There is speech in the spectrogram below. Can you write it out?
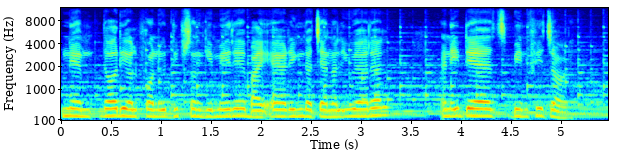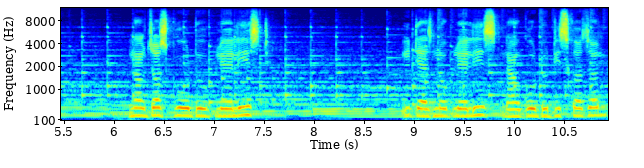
name The Real Fun with Dipson Ghimire by adding the channel URL and it has been featured. Now just go to playlist. It has no playlist. Now go to discussion.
